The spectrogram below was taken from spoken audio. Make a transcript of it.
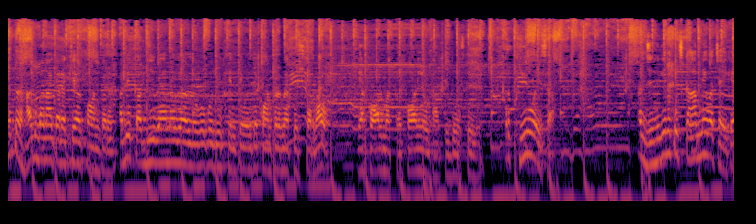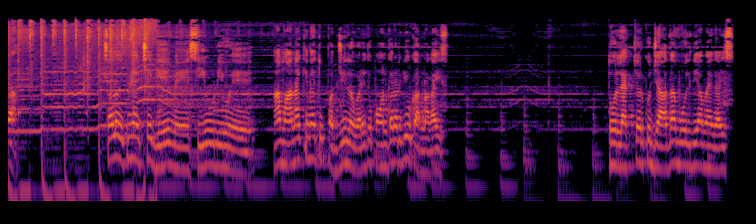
मैं तो हद बना कर रखी यार कौन कर अभी पबजी बैन हो गया लोगों को जो खेलते थे कौन कर मैं पुश कर रहा हूँ। यार कॉल मत कर कॉल नहीं उठाते दोस्तों को पर क्यों ऐसा? यार ज़िंदगी में कुछ काम नहीं बचा है क्या? चलो, इतने अच्छे गेम है सी ओ डी हुए हाँ माना कि मैं तू पबजी लगा रही तो कौन कर क्यों करना गाइस तो लेक्चर कुछ ज़्यादा बोल दिया मैं गाइस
